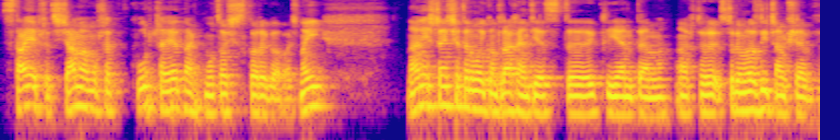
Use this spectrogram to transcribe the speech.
staję przed ścianą, muszę kurczę jednak mu coś skorygować. No i na nieszczęście ten mój kontrahent jest y, klientem, y, który, z którym rozliczam się w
